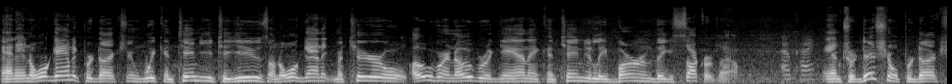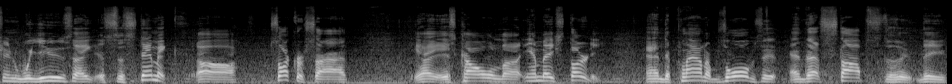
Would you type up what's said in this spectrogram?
And in organic production, we continue to use an organic material over and over again and continually burn these suckers out. Okay. In traditional production, we use a, a systemic uh, suckercide. Uh, it's called uh, MH30. And the plant absorbs it, and that stops the, the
